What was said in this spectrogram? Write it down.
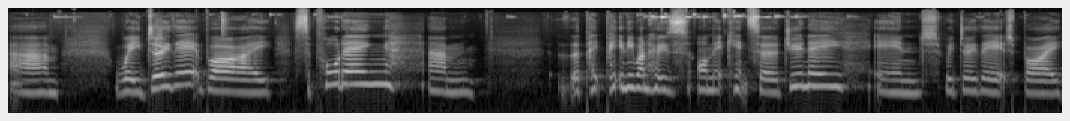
Um, we do that by supporting um, the anyone who's on that cancer journey, and we do that by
